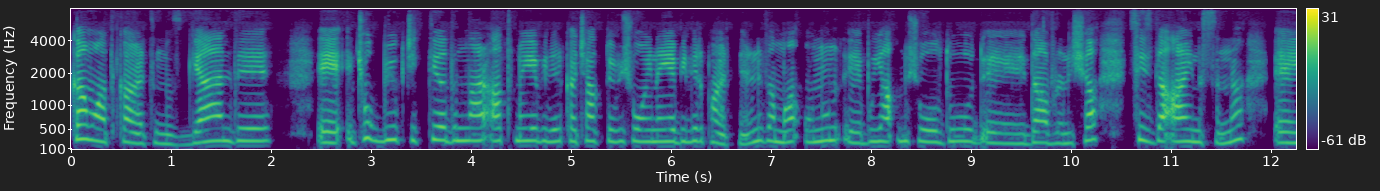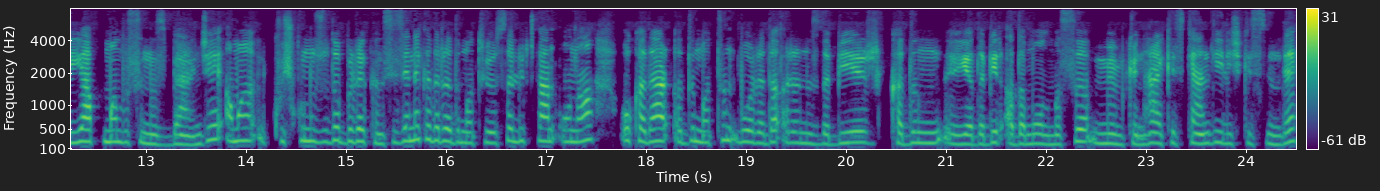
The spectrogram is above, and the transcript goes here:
Gamat kartımız geldi. Eee, çok büyük ciddi adımlar atmayabilir, kaçak dövüş oynayabilir partneriniz ama onun, eee, bu yapmış olduğu, eee, davranışa siz de aynısını, eee, yapmalısınız bence ama kuşkunuzu da bırakın. Size ne kadar adım atıyorsa lütfen ona o kadar adım atın. Bu arada aranızda bir kadın, eee, ya da bir adam olması mümkün. Herkes kendi ilişkisinde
